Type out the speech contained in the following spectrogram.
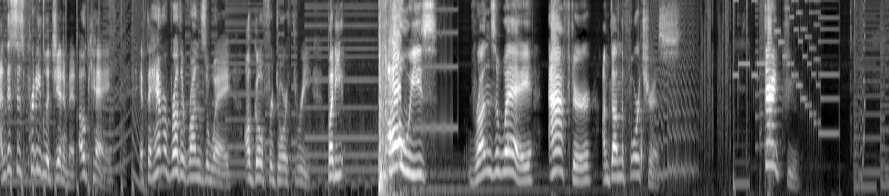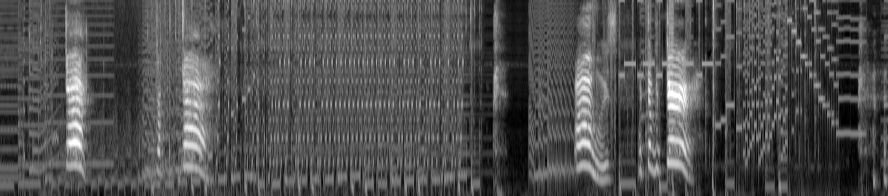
and this is pretty legitimate, okay, if the Hammer Brother runs away, I'll go for door 3. But he always runs away after I'm done the fortress. Thank you! Always with the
